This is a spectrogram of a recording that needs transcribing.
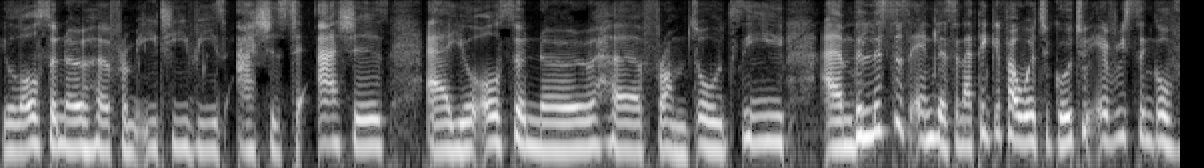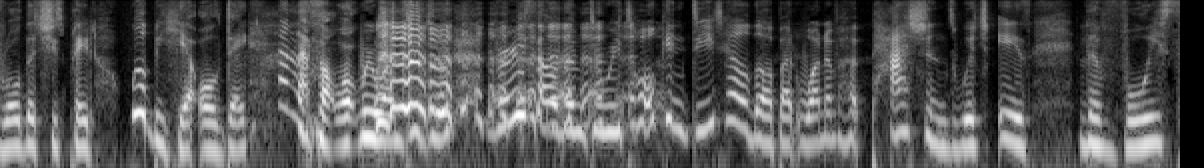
You'll also know her from ETV's Ashes to Ashes. Uh, you'll You'll also know her from Tsotsi. Um, the list is endless. And I think if I were to go to every single role that she's played, we'll be here all day. And that's not what we want to do. Very seldom do we talk in detail, though, about one of her passions, which is the voice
